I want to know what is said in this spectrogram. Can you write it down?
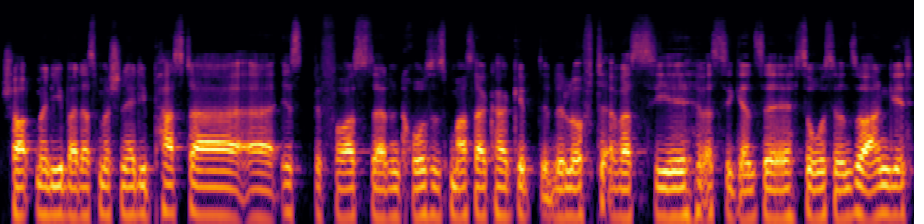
schaut man lieber, dass man schnell die Pasta äh, isst, bevor es dann ein großes Massaker gibt in der Luft, was die, was die ganze Soße und so angeht.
